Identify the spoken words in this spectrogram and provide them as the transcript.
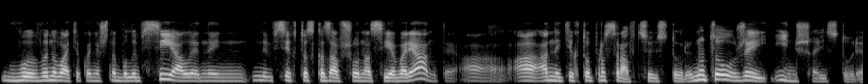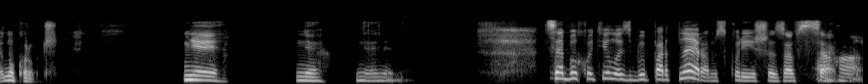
винуваті, звісно, були всі, але не, не всі, хто сказав, що у нас є варіанти, а, а, а не ті, хто просрав цю історію. Ну, це вже інша історія. Ну, коротше. Ні, ні, ні, ні. Це би хотілося б партнерам, скоріше за все. Ага.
